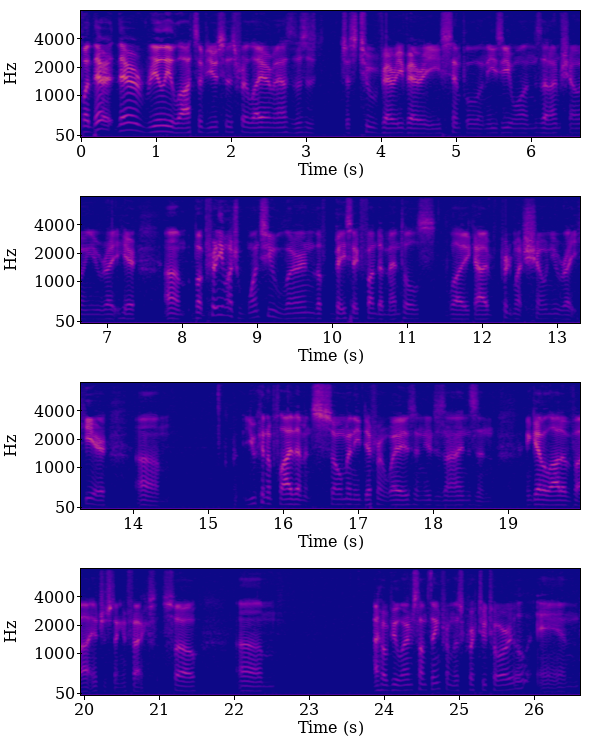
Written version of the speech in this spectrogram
but there there are really lots of uses for layer masks. This is just two very very simple and easy ones that I'm showing you right here. Um, but pretty much once you learn the basic fundamentals, like I've pretty much shown you right here, um, you can apply them in so many different ways in your designs and, and get a lot of uh, interesting effects. So, um, I hope you learned something from this quick tutorial, and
